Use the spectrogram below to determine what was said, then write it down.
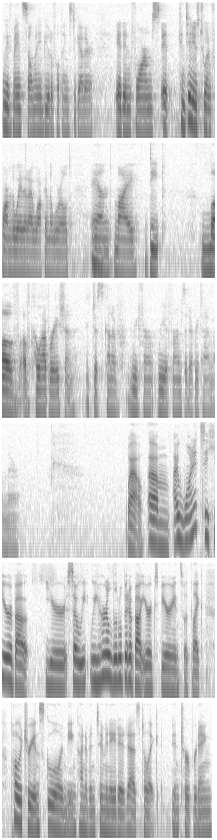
we've made so many beautiful things together. It informs, it continues to inform the way that I walk in the world mm. and my deep love of collaboration. It just kind of reaffirm, reaffirms it every time I'm there. Wow. Um, I wanted to hear about your, so we, we heard a little bit about your experience with like poetry in school and being kind of intimidated as to like interpreting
